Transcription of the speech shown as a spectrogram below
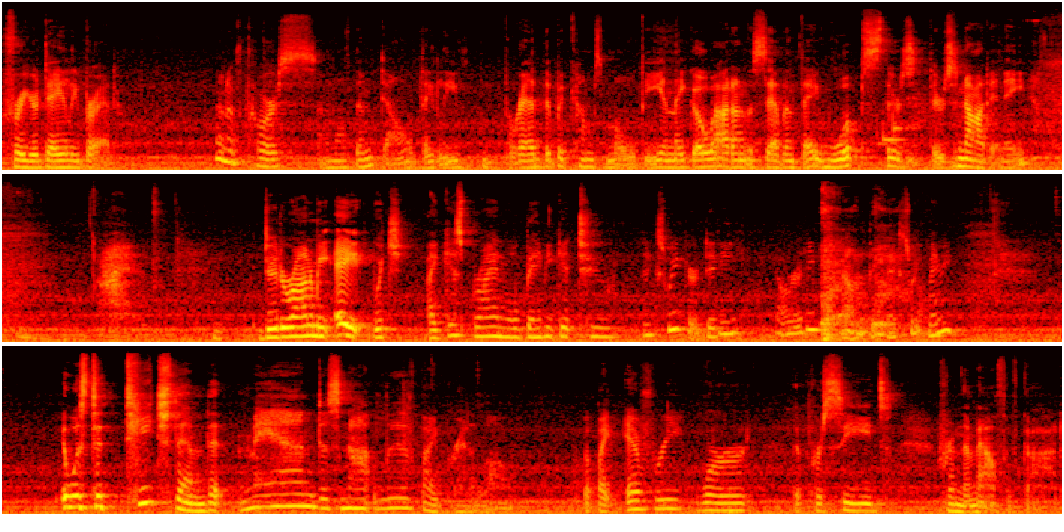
for your daily bread. And of course, some of them don't. They leave bread that becomes moldy and they go out on the seventh day. Whoops, there's, there's not any. Deuteronomy 8, which I guess Brian will maybe get to next week, or did he already? No, I think next week maybe. It was to teach them that man does not live by bread alone, but by every word that proceeds from the mouth of God.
